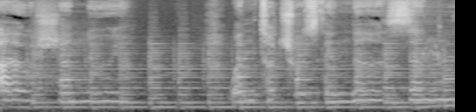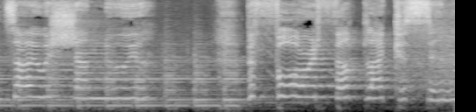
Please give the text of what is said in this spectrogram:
I wish I knew you when touch was innocent. I wish I knew you before it felt like a sin.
